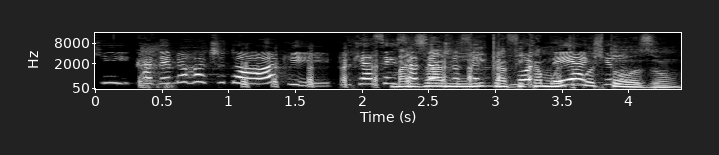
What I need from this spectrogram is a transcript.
que- cadê meu hot dog? Porque a sensação Mas, de você amiga, fica muito aquilo gostoso.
